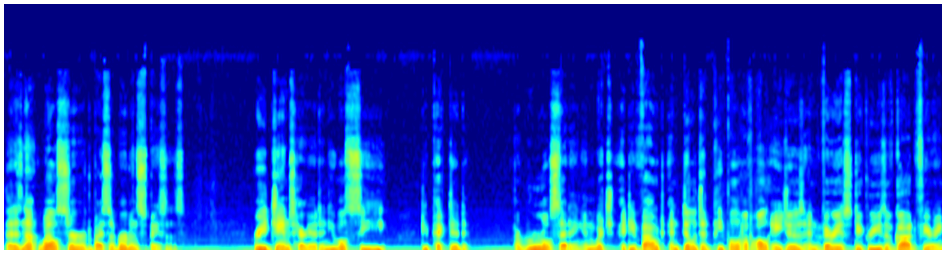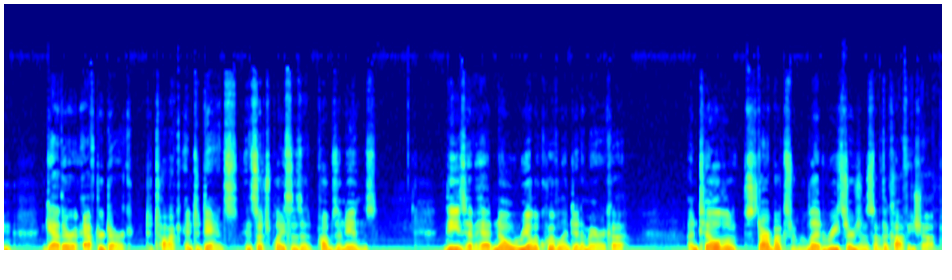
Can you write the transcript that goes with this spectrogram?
that is not well served by suburban spaces. Read James Herriot, and you will see depicted a rural setting in which a devout and diligent people of all ages and various degrees of God fearing gather after dark to talk and to dance in such places as pubs and inns. These have had no real equivalent in America until the Starbucks led resurgence of the coffee shop.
